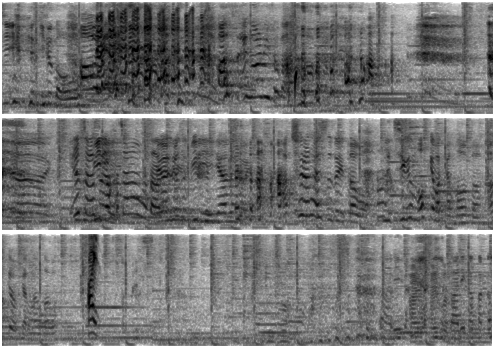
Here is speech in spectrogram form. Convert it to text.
왜? 같이 이거 넣어. 아 왜? 아 쌩얼이잖아 이럴 줄 얘기하는 거야. 아 출연할 수도 있다고. 근데 지금 어깨밖에 안 나온다. 어깨밖에 안 난다고. 다리 다리가 딱. 약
